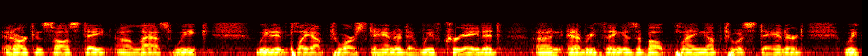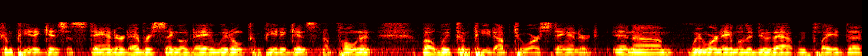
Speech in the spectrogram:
at Arkansas State. Uh, last week, we didn't play up to our standard that we've created, uh, and everything is about playing up to a standard. We compete against a standard every single day. We don't compete against an opponent, but we compete up to our standard. And um, we weren't able to do that. We played the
